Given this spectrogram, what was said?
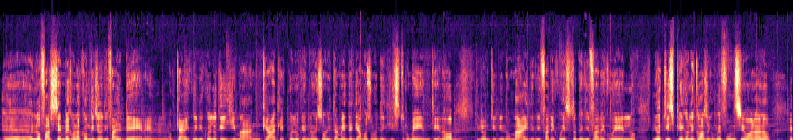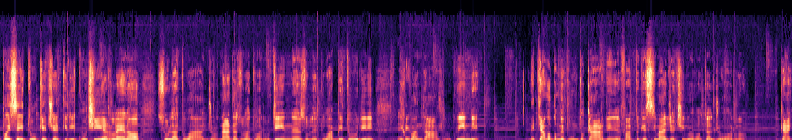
eh, lo fa sempre con la convinzione di fare bene, Mhm. ok? Quindi quello che gli manca, che è quello che noi solitamente diamo, sono degli strumenti, no? Mhm. Io non ti dirò mai devi fare questo, devi fare quello. Io ti spiego le cose come funzionano e poi sei tu che cerchi di cucirle, no? Sulla tua giornata, sulla tua routine, sulle tue abitudini e Sì. quant'altro. Quindi mettiamo come punto cardine il fatto che si mangia 5 volte al giorno. Ok?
